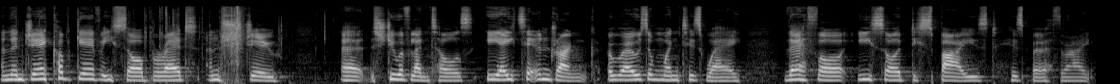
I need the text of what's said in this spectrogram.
And then Jacob gave Esau bread and stew, uh, the stew of lentils. He ate it and drank, arose and went his way. Therefore Esau despised his birthright.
